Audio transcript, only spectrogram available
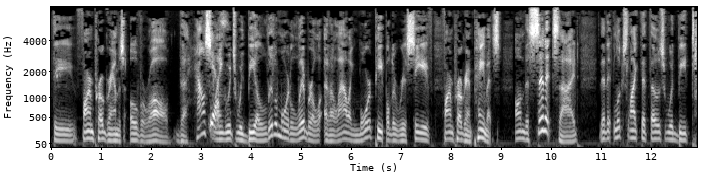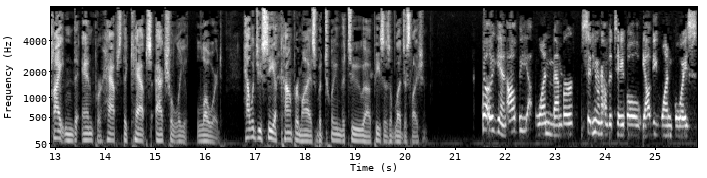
the farm programs overall, the House yes. language would be a little more liberal at allowing more people to receive farm program payments. On the Senate side, then it looks like that those would be tightened and perhaps the caps actually lowered. How would you see a compromise between the two uh, pieces of legislation? Well, again, I'll be one member sitting around the table. I'll be one voice.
